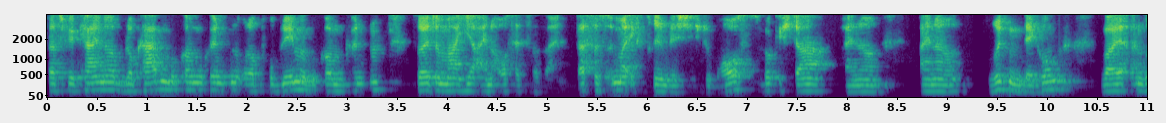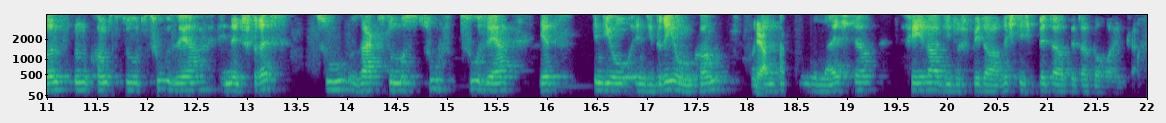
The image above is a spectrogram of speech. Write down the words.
dass wir keine Blockaden bekommen könnten oder Probleme bekommen könnten, sollte mal hier ein Aussetzer sein. Das ist immer extrem wichtig. Du brauchst wirklich da eine, eine Rückendeckung, weil ansonsten kommst du zu sehr in den Stress, zu, sagst du musst zu, zu sehr jetzt in die, in die Drehung kommen und ja. dann passieren dir leichter Fehler, die du später richtig bitter, bitter bereuen kannst.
